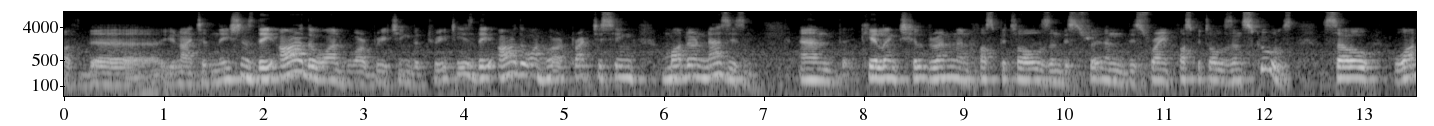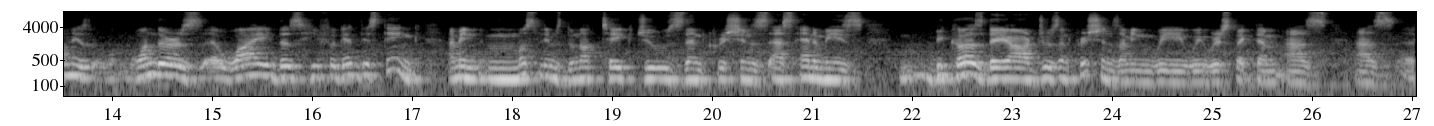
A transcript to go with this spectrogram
of the United Nations. They are the one who are breaching the treaties. They are the one who are practicing modern Nazism and killing children and hospitals and, destroy, and destroying hospitals and schools. So one is wonders uh, why does he forget this thing? I mean, Muslims do not take Jews and Christians as enemies because they are Jews and Christians. I mean, we, we respect them as as uh,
